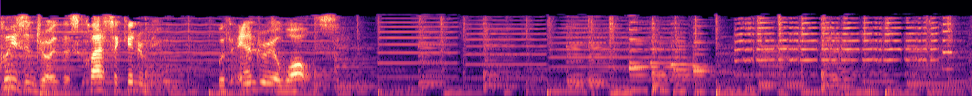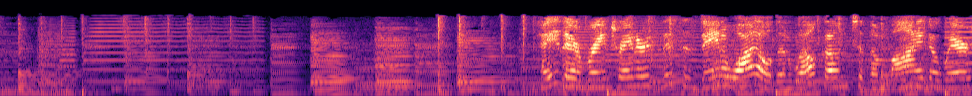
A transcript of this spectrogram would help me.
Please enjoy this classic interview with Andrea Waltz. Wilde, and welcome to the Mind Aware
